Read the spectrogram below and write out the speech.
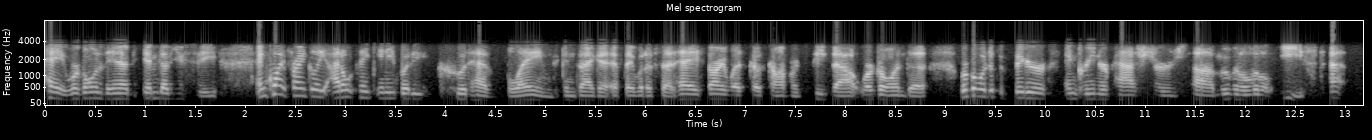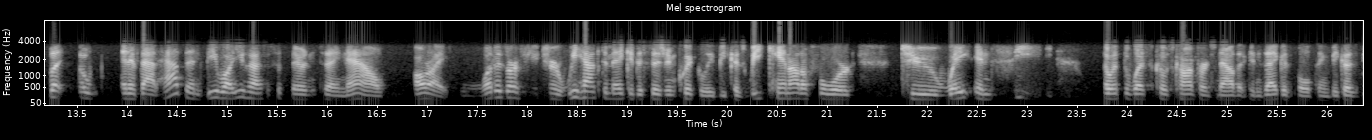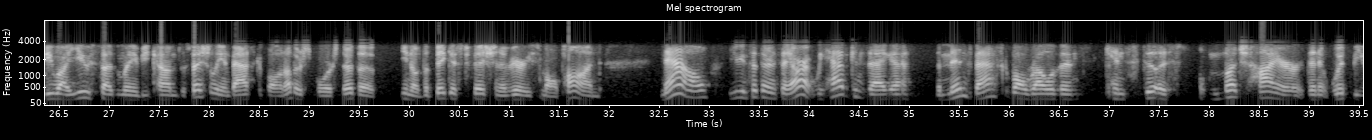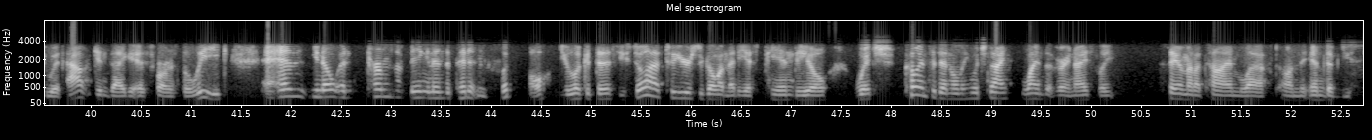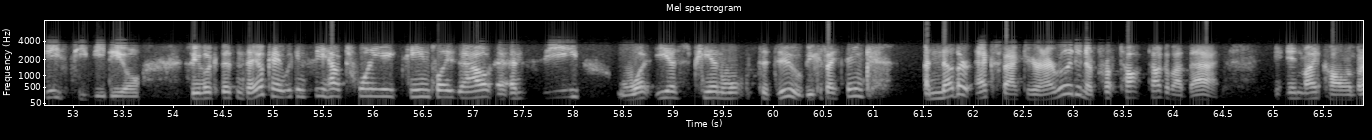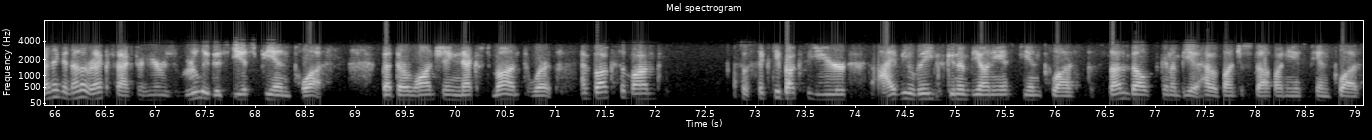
hey, we're going to the MWC. And quite frankly, I don't think anybody could have blamed Gonzaga if they would have said, "Hey, sorry, West Coast Conference, peace out. We're going to we're going to the bigger and greener pastures, uh, moving a little east." Uh, but uh, and if that happened, BYU has to sit there and say, "Now, all right, what is our future? We have to make a decision quickly because we cannot afford to wait and see with the West Coast Conference now that Gonzaga's bolting because BYU suddenly becomes, especially in basketball and other sports, they're the you know the biggest fish in a very small pond. Now you can sit there and say, all right, we have Gonzaga. The men's basketball relevance can still is much higher than it would be without Gonzaga as far as the league. And you know, in terms of being an independent in football, you look at this. You still have two years to go on that ESPN deal, which coincidentally, which lines up very nicely, same amount of time left on the MWC's TV deal. So you look at this and say, okay, we can see how 2018 plays out and see what ESPN wants to do. Because I think another X factor here, and I really didn't talk talk about that in my column, but I think another X factor here is really this ESPN Plus that they're launching next month, where it's five bucks a month, so sixty bucks a year. The Ivy League's going to be on ESPN Plus. The Sun Belt's going to be have a bunch of stuff on ESPN Plus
